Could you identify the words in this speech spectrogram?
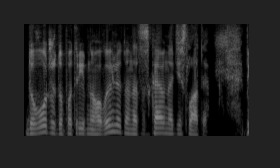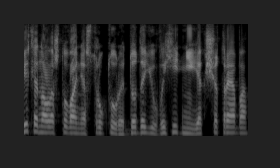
доводжу до потрібного вигляду, натискаю надіслати. Після налаштування структури додаю вихідні, якщо треба.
